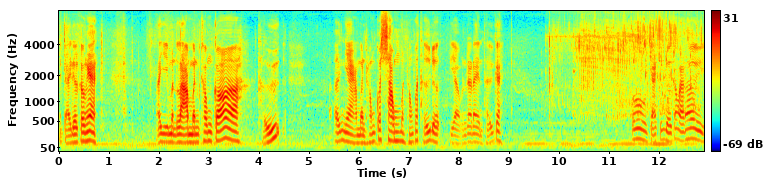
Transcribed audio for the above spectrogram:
Nó chạy được không nha? Tại vì mình làm mình không có ờ, thử. Ở nhà mình không có xong, mình không có thử được. Giờ mình ra đây mình thử coi. Ô, chạy cũng được các bạn ơi.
